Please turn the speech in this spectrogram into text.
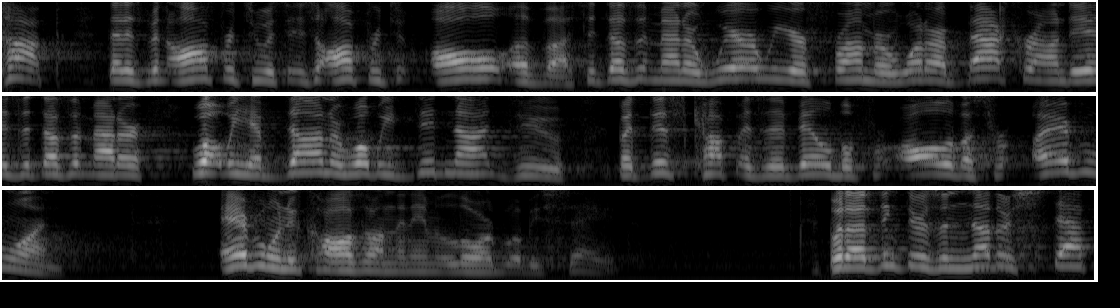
cup that has been offered to us is offered to all of us. It doesn't matter where we are from or what our background is, it doesn't matter what we have done or what we did not do, but this cup is available for all of us, for everyone. Everyone who calls on the name of the Lord will be saved. But I think there's another step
